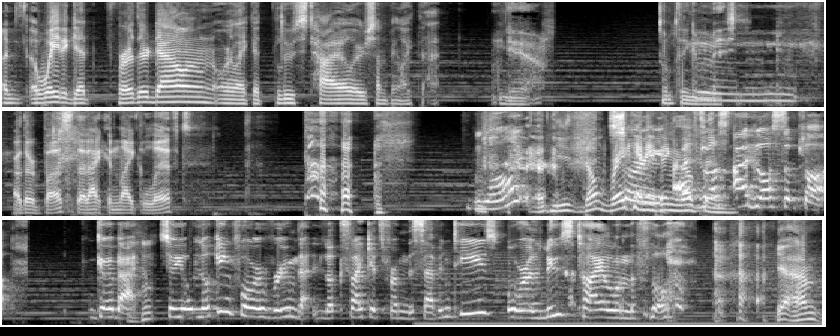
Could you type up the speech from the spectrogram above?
a a way to get further down, or like a loose tile or something like that. Yeah. Something amiss. Mm, Are there busts that I can like lift? what? you don't break Sorry, anything, I've Milton. lost, I've lost the plot. Go back. Mhm. So you're looking for a room that looks like it's from the 70s or a loose tile on the floor? Yeah, I'm.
